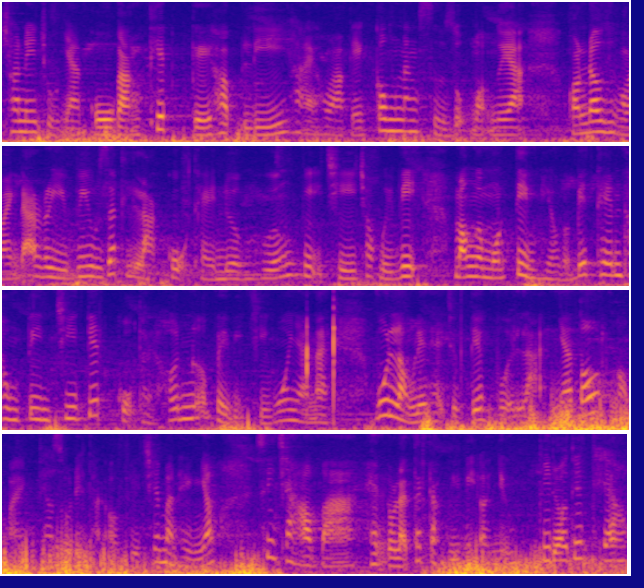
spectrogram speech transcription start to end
cho nên chủ nhà cố gắng thiết kế hợp lý, hài hòa cái công năng sử dụng mọi người ạ. Còn đâu thì Ngọc Anh đã review rất là cụ thể đường hướng, vị trí cho quý vị. Mọi người muốn tìm hiểu và biết thêm thông tin chi tiết cụ thể hơn nữa về vị trí ngôi nhà này, vui lòng liên hệ trực tiếp với lại nhà tốt. Ngọc Anh theo số điện thoại ở phía trên màn hình nhé. Xin chào và hẹn gặp lại tất cả quý vị ở những video tiếp theo.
